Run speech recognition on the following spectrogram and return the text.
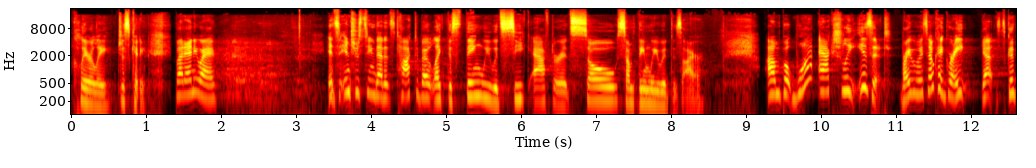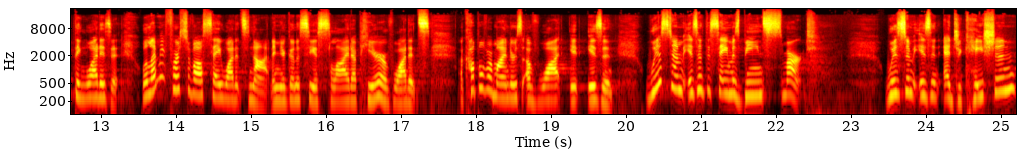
clearly, just kidding. But anyway, it's interesting that it's talked about like this thing we would seek after. It's so something we would desire. Um, but what actually is it, right? We might say, okay, great, yeah, it's a good thing. What is it? Well, let me first of all say what it's not. And you're going to see a slide up here of what it's, a couple of reminders of what it isn't. Wisdom isn't the same as being smart. Wisdom isn't education,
